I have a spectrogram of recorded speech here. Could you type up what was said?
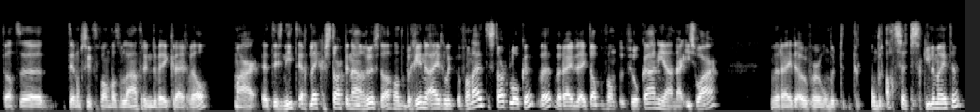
Dat uh, ten opzichte van wat we later in de week krijgen wel. Maar het is niet echt lekker starten na een rustdag. Want we beginnen eigenlijk vanuit de startblokken. We, we rijden de etappe van Vulcania naar Isoar. We rijden over 100, 168 kilometer.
